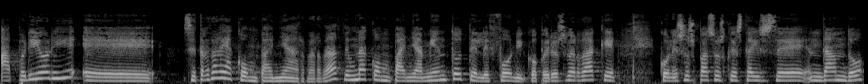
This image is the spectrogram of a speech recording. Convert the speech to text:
a priori, eh, se trata de acompañar, ¿verdad? De un acompañamiento telefónico, pero es verdad que con esos pasos que estáis eh, dando,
